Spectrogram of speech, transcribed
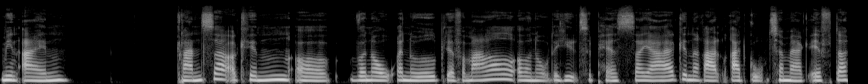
min egen grænser at kende, og hvornår er noget bliver for meget, og hvornår det er helt tilpas. Så jeg er generelt ret god til at mærke efter,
